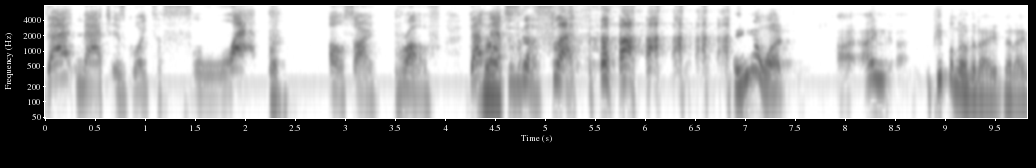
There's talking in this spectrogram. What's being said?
That match is going to slap. Oh, sorry, bruv. That Bruv. match is gonna slap. And you know what? I, I'm people know that I that I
